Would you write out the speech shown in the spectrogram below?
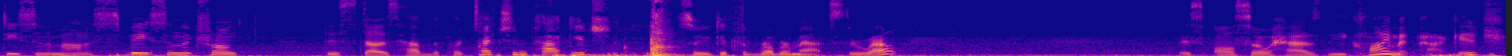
Decent amount of space in the trunk. This does have the protection package, so you get the rubber mats throughout. This also has the climate package.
